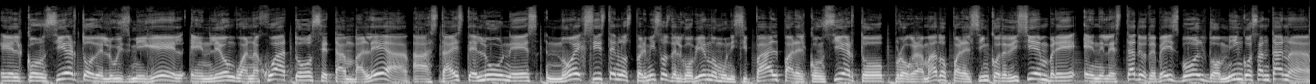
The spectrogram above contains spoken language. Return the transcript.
El concierto de Luis Miguel en León, Guanajuato se tambalea. Hasta este lunes no existen los permisos del gobierno municipal para el concierto programado para el 5 de diciembre en el estadio de béisbol Domingo Santana.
